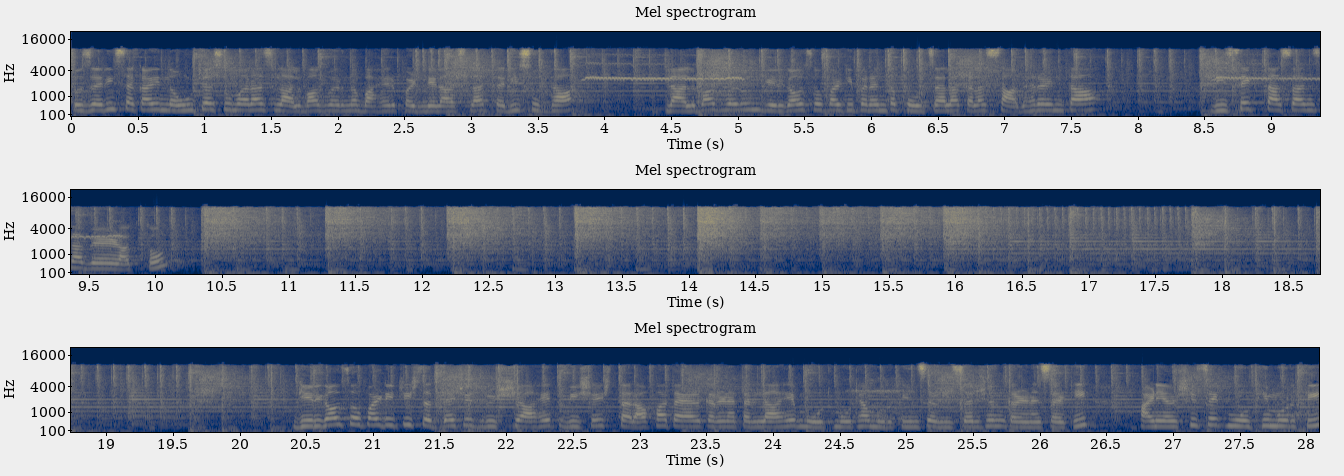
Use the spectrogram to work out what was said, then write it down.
तो जरी सकाळी नऊच्या सुमारास लालबागवरनं बाहेर पडलेला असला तरीसुद्धा लालबागवरून गिरगाव चौपाटीपर्यंत पोहोचायला त्याला साधारणतः वीस एक तासांचा वेळ लागतो. गिरगाव चौपाटीची सध्याची दृश्य आहेत. विशेष तराफा तयार करण्यात आलेला आहे. मोठमोठ्या मूर्तींचं विसर्जन करण्यासाठी. आणि अशीच एक मोठी मूर्ती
